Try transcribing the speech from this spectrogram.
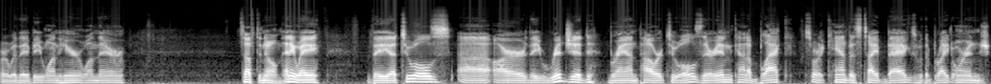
or would they be one here, one there? Tough to know. Anyway, the uh, tools uh, are the Ridgid brand power tools. They're in kind of black, sort of canvas type bags with a bright orange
